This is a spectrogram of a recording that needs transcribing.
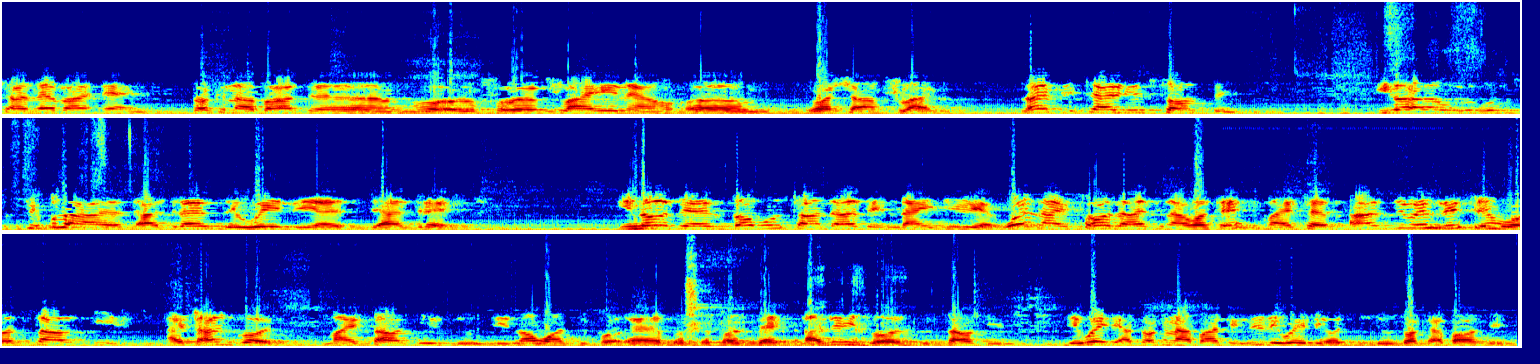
shall never end. Talking about uh, uh, flying a um, Russian flag. Let me tell you something. You are, people are addressed the way they are, they are dressed. You know, there's double standard in Nigeria. When I saw that, and I was saying to myself, assuming this thing was southeast, I thank God my southeast did not want to uh, protest. As if it was the southeast. The way they are talking about it, this is the way they, they talk about it.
